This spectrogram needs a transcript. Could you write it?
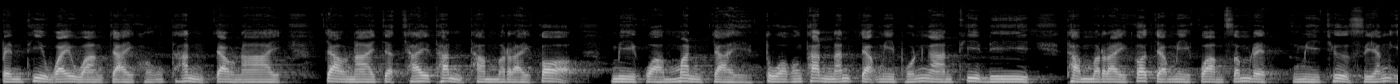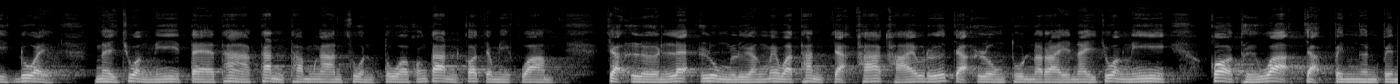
เป็นที่ไว้วางใจของท่านเจ้านาย เจ้านายจะใช้ท่านทำอะไรก็มีความมั่นใจ ตัวของท่านนั้นจะมีผลงานที่ดีทำอะไรก็จะมีความสำเร็จมีชื่อเสียงอีกด้วย ในช่วงนี้ แต่ถ้าหากท่านทำงานส่วนตัวของท่านก็จะมีความเจริญและรุ่งเรืองไม่ว่าท่านจะค้าขายหรือจะลงทุนอะไรในช่วงนี้ ก็ถือว่าจะเป็นเงินเป็น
